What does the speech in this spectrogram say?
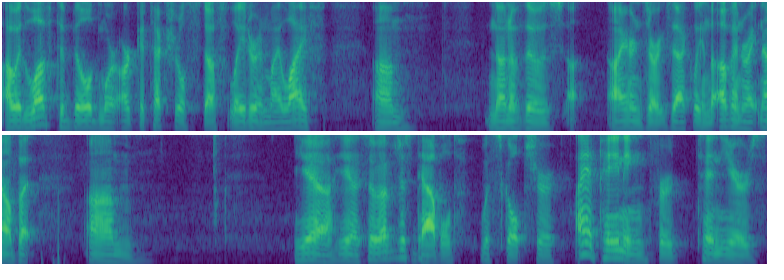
I would love to build more architectural stuff later in my life. Um, none of those uh, irons are exactly in the oven right now, but um, yeah, yeah. So I've just dabbled with sculpture. I had painting for 10 years.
